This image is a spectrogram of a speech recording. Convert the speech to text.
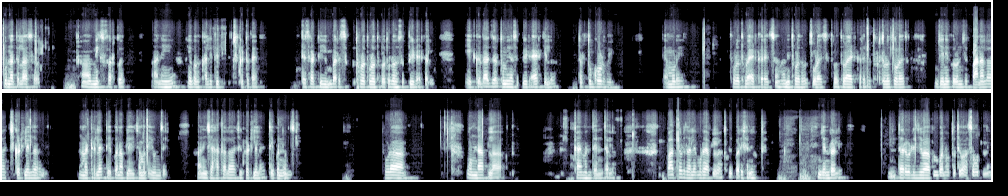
पुन्हा त्याला असं मिक्स करतोय. आणि हे बघ खाली ते चिकटत आहे. त्यासाठी बरंच थोडं थोडं थोडं थोडं असं पीठ ॲड करेल एकदा जर तुम्ही असं पीठ ॲड केलं तर तो गोड होईल. त्यामुळे थोडं थोडं ॲड करायचं आणि थोडं थोडं चोळायचं थोडं थोडं ॲड करायचं थोडं थोडं चोळायचं. जेणेकरून जे पानाला चिकटलेलं मटेरियल आहे ते पण आपल्या याच्यामध्ये येऊन जाईल. आणि जे हाताला चिकटलेलं आहे ते पण येऊन जाईल. थोडा उंडा आपला काय म्हणता येईल त्याला? पातळ झाल्यामुळे आपल्याला थोडी परेशानी होते. जनरली दरवेळी जेव्हा आपण बनवतो तेव्हा असं होत नाही.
